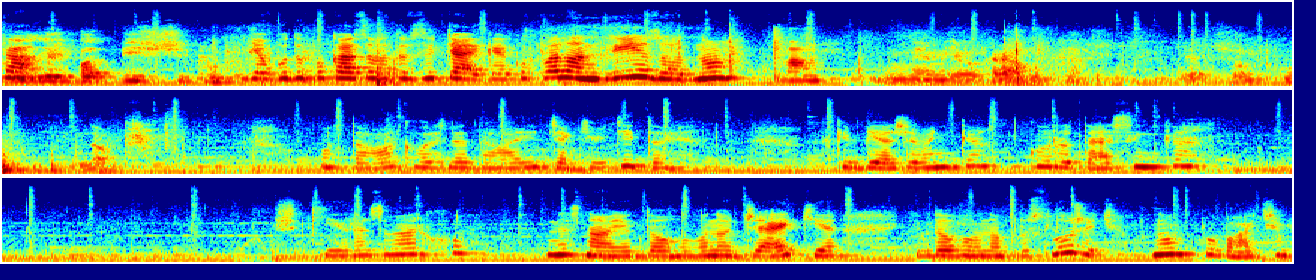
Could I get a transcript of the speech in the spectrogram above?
Так. Я буду показувати взуття, яке я купила Андрію, заодно вам. Ні, мені окремо. Я пішов в кухню. Добре. Отак виглядає. Джекі, відійди. Таке біжевеньке, коротесеньке. Шкіра зверху. Не знаю, як довго воно Джекі, як довго воно прослужить. Ну, побачимо.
